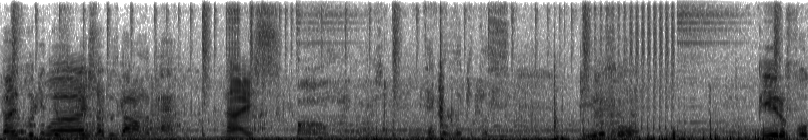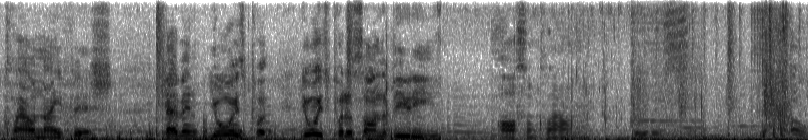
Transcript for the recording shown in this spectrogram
Guys, look at What? this fish I just got on the pen. Nice. Oh my gosh. Take a look at this. Beautiful. Beautiful clown knife fish. Kevin, you always put you always put us on the beauties. Awesome clown. Look at this. Oh.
